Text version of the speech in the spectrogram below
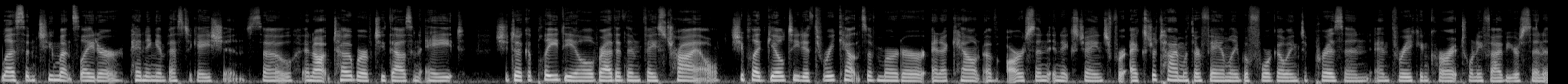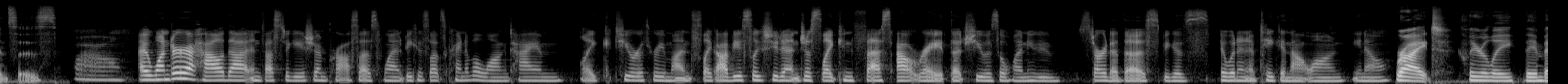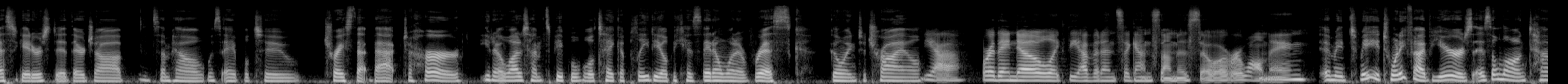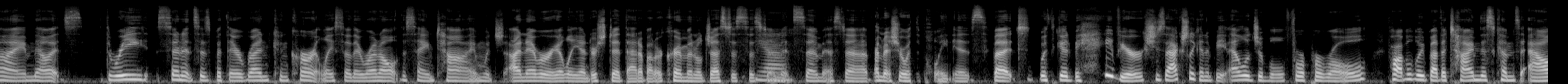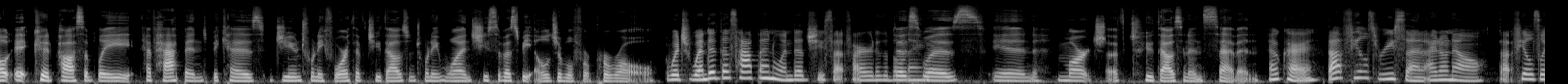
less than two months later, pending investigation. So in October of 2008, she took a plea deal rather than face trial. She pled guilty to three counts of murder and a count of arson in exchange for extra time with her family before going to prison and three concurrent 25 year sentences. Wow. I wonder how that investigation process went because that's kind of a long time, like two or three months. Like, obviously, she didn't just like confess outright that she was the one who started this because it wouldn't have taken that long, you know? Right. Clearly, the investigators did their job and somehow was able to trace that back to her. You know, a lot of times people will take a plea deal because they don't want to risk going to trial. Yeah. Or they know like the evidence against them is so overwhelming. I mean, to me, 25 years is a long time. Now it's three sentences, but they're run concurrently, so they run all at the same time, which I never really understood that about our criminal justice system. Yeah. It's so messed up. I'm not sure what the point is. But with good behavior, she's actually going to be eligible for parole. Probably by the time this comes out, it could possibly have happened because June 24th of 2021, she's supposed to be eligible for parole. Which when did this happen? When did she set fire to the building? This was in March of 2007. Okay. That feels recent. I don't know. That feels like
